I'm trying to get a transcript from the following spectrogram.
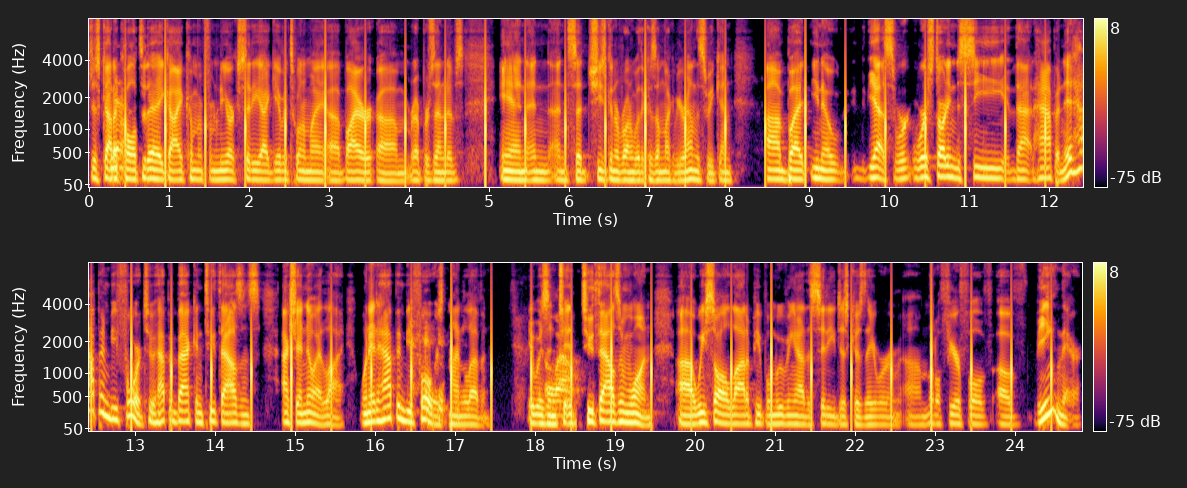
Just got yeah. a call today. Guy coming from New York City. I gave it to one of my uh, buyer um, representatives, and and and said she's going to run with it because I'm not going to be around this weekend. Uh, but you know, yes, we're we're starting to see that happen. It happened before too. It happened back in 2000s. Actually, I know I lie. When it happened before was 9/11. It was oh, in wow. 2001. Uh, we saw a lot of people moving out of the city just because they were um, a little fearful of, of being there.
